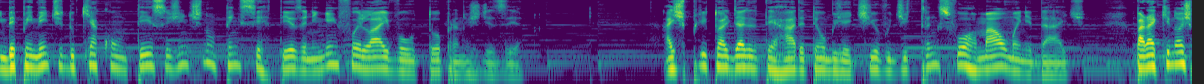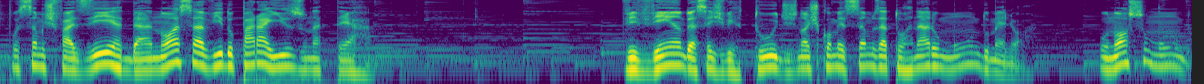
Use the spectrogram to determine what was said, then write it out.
Independente do que aconteça, a gente não tem certeza, ninguém foi lá e voltou para nos dizer. A espiritualidade aterrada tem o objetivo de transformar a humanidade, para que nós possamos fazer da nossa vida o paraíso na terra. Vivendo essas virtudes, nós começamos a tornar o mundo melhor, o nosso mundo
